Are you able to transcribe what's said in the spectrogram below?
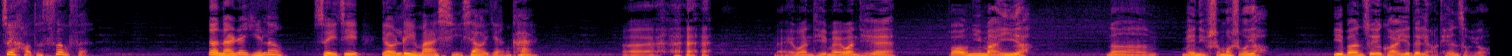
最好的色粉。”那男人一愣，随即又立马喜笑颜开：“哎，嘿 嘿没问题，没问题，包你满意啊。那美女什么时候要？一般最快也得两天左右，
